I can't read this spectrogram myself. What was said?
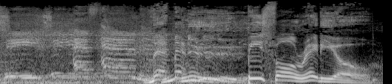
ZFM. Met, nu. Peaceful Radio.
